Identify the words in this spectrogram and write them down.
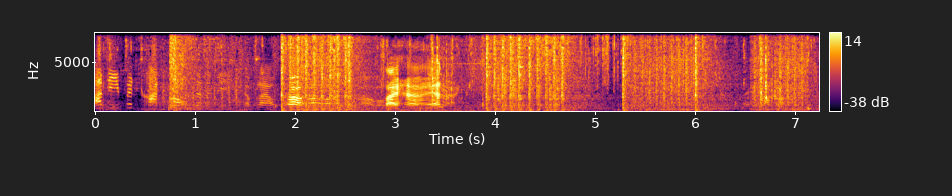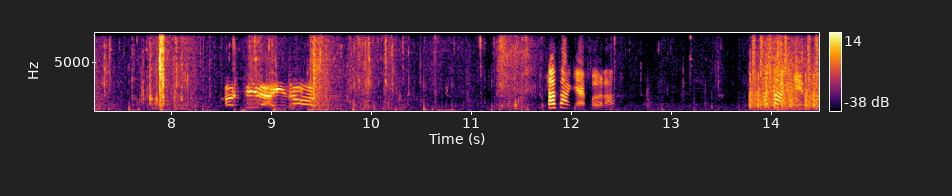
อันนี้เป็นคันเข้ากันดีกับแล้วอ่าอ่าอ่าตายหาแอด น้าต่างใหญ่เปิดนะหน้าต่างเก็บนะ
